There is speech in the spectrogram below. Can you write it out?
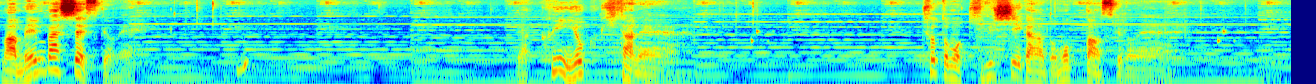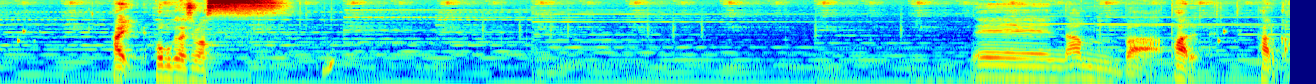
まあメンバーしたいですけどね。いやクイーンよく来たね。ちょっともう厳しいかなと思ったんですけどね。はい報告出します。えー、ナンバーパール。パールか。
